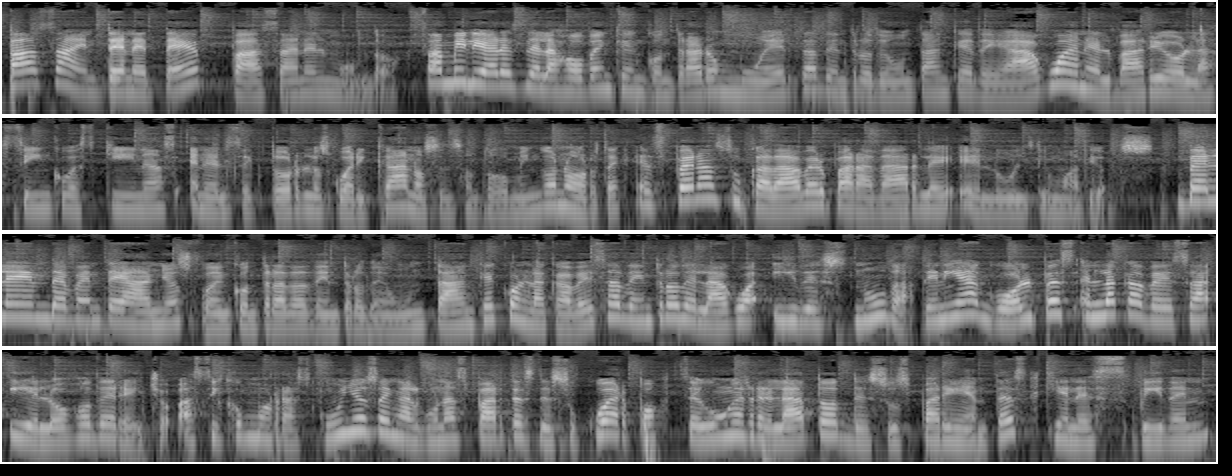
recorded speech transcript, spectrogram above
Pasa en TNT, pasa en el mundo. Familiares de la joven que encontraron muerta dentro de un tanque de agua en el barrio Las Cinco Esquinas en el sector Los Guaricanos en Santo Domingo Norte esperan su cadáver para darle el último adiós. Belén, de 20 años, fue encontrada dentro de un tanque con la cabeza dentro del agua y desnuda. Tenía golpes en la cabeza y el ojo derecho, así como rasguños en algunas partes de su cuerpo, según el relato de sus parientes, quienes piden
